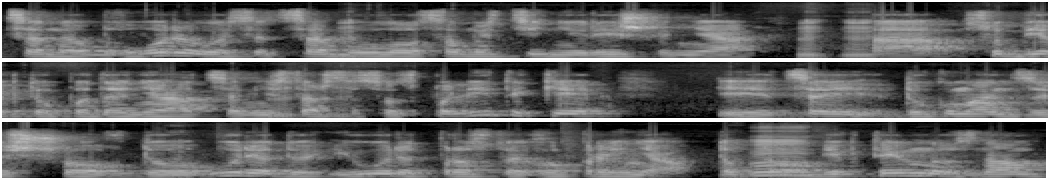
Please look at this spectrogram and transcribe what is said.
це не обговорювалося. Це було самостійні рішення а, подання. Це Міністерство соцполітики. І цей документ зайшов до уряду, і уряд просто його прийняв. Тобто, об'єктивно, з нами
